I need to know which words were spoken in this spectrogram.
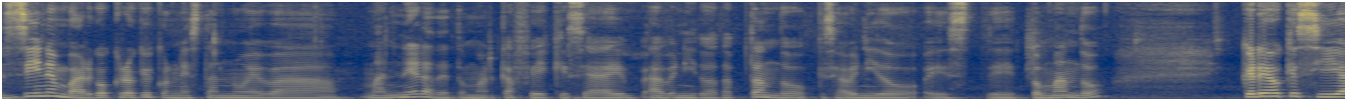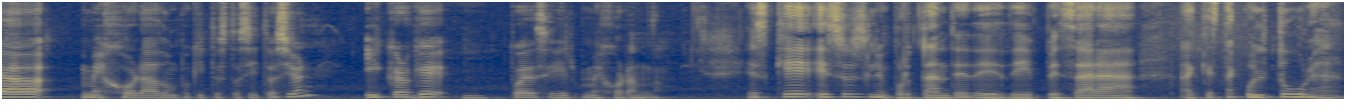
Sin embargo, creo que con esta nueva manera de tomar café que se ha, venido adaptando, que se ha venido este, tomando, creo que sí ha mejorado un poquito esta situación y creo que puede seguir mejorando. Es que eso es lo importante de, empezar a, que esta cultura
